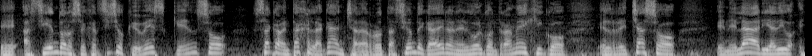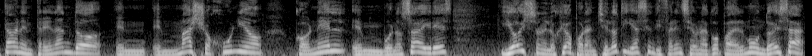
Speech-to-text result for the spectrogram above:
eh, haciendo los ejercicios que ves que Enzo saca ventaja en la cancha, la rotación de cadera en el gol contra México, el rechazo en el área. Digo, estaban entrenando en, en mayo, junio con él en Buenos Aires y hoy son elogiados por Ancelotti y hacen diferencia de una Copa del Mundo. Esa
